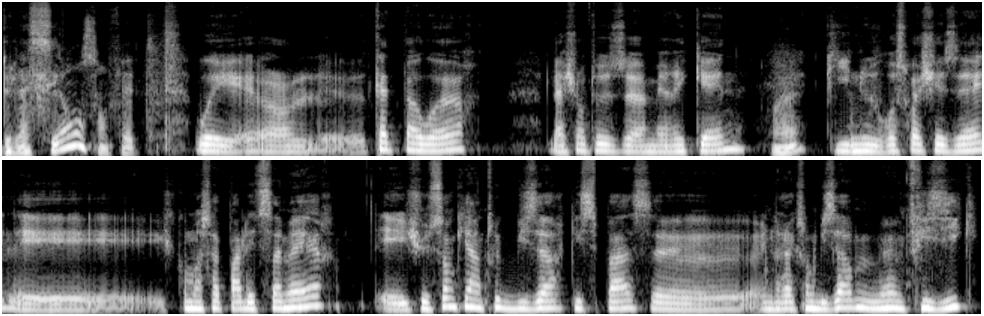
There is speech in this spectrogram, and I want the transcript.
de la séance en fait. Oui, alors le- Cat Power, la chanteuse américaine, Ouais. qui nous reçoit chez elle, et je commence à parler de sa mère, et je sens qu'il y a un truc bizarre qui se passe, euh, une réaction bizarre, même physique.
